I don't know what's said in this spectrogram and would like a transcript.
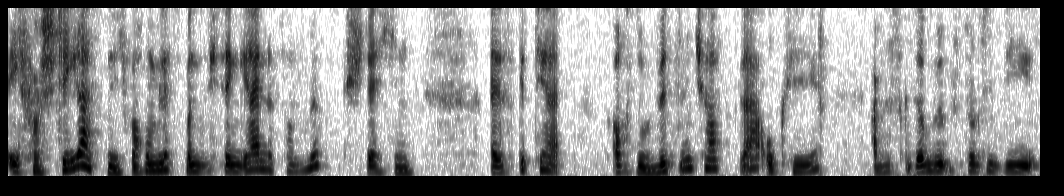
ich verstehe das nicht. Warum lässt man sich denn gerne von Mücken stechen? Es gibt ja auch so Wissenschaftler, okay, aber es gibt auch wirklich Leute, die,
